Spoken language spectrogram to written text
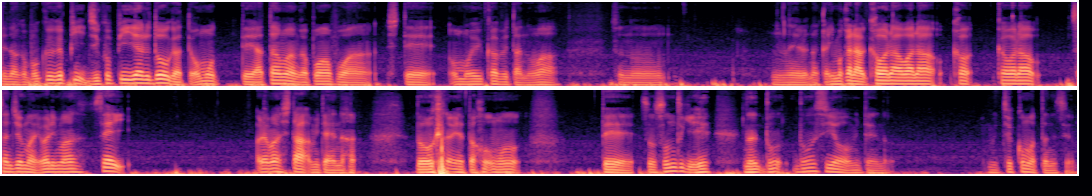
でなんか僕が、P、自己 PR 動画って思って頭がポワポワして思い浮かべたのはそのなんか今から瓦わら瓦30枚割ります。せい。割れました。みたいな動画やと思ってそのその時えなどどうしよう。みたいな。めっちゃ困ったんですよ。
